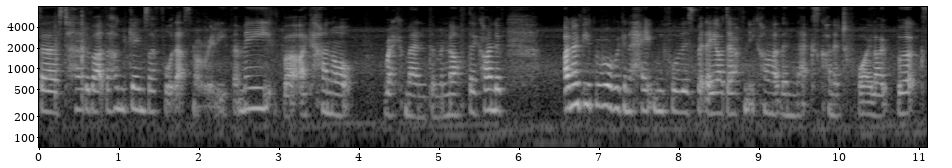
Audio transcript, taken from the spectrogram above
first heard about the Hunger Games. I thought that's not really for me, but I cannot recommend them enough. They're kind of, I know people are probably going to hate me for this, but they are definitely kind of like the next kind of Twilight books.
